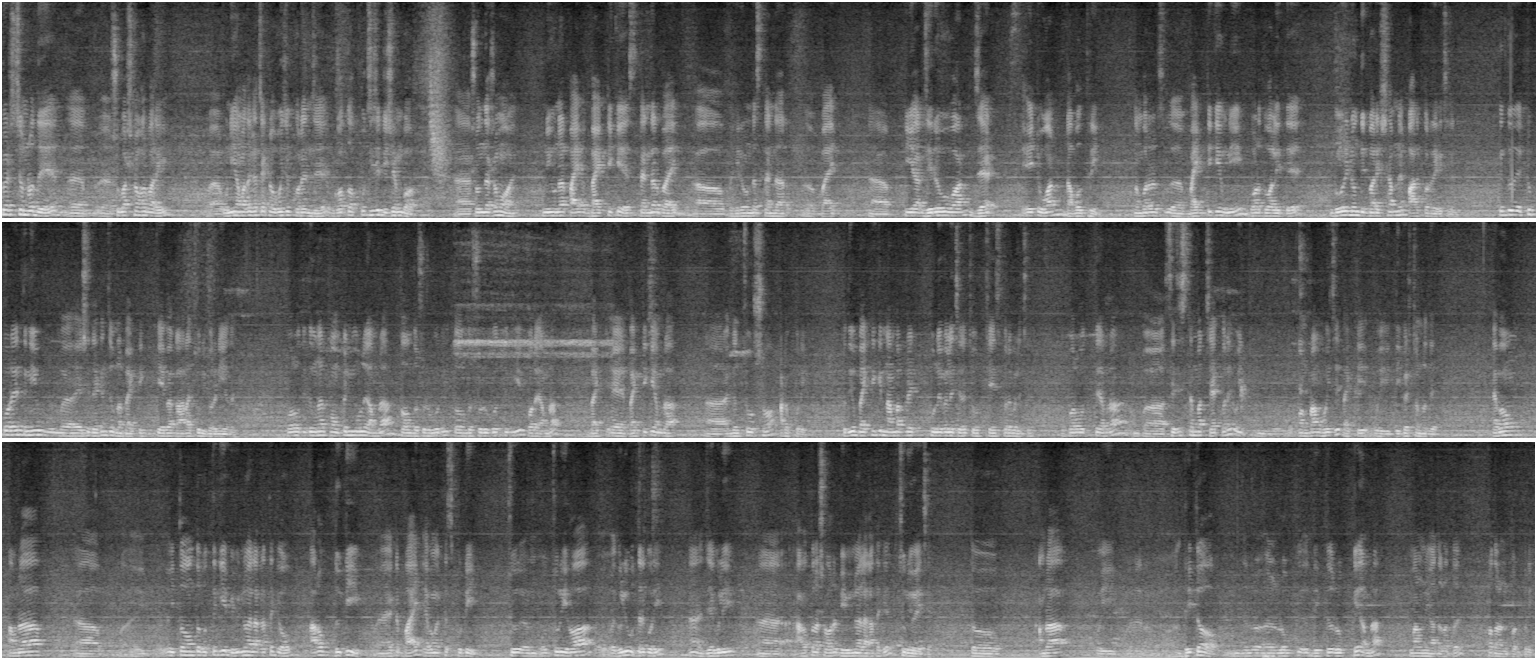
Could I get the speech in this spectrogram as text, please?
চন্দ্র দে সুভাষনগর বাড়ি উনি আমাদের কাছে একটা অভিযোগ করেন যে গত পঁচিশে ডিসেম্বর সন্ধ্যার সময় উনি ওনার বাইকটিকে Splendor bike Hero Honda Splendor bike TR zero one Z eight one double three নম্বরের বাইকটিকে উনি বড়দোয়ালিতে গৌরী নন্দীর বাড়ির সামনে পার্ক করে রেখেছিলেন। কিন্তু একটু পরে তিনি এসে দেখেন যে ওনার বাইকটি কে বা কারা চুরি করে নিয়ে যায়। পরবর্তীতে ওনার কমপ্লেন মূলে আমরা তদন্ত শুরু করি। তদন্ত শুরু করতে গিয়ে পরে আমরা বাইক বাইকটিকে আমরা একজন চোর সহ আটক করি। যদিও বাইকটিকে নাম্বার প্লেট খুলে ফেলেছিল, চোর চেঞ্জ করে ফেলেছিল। পরবর্তীতে আমরা সেসিস নাম্বার চেক করে ওই কনফার্ম হয়েছে বাইকটি ওই দীপেশ চন্দ্রদেব। এবং আমরা এই- তদন্ত করতে গিয়ে বিভিন্ন এলাকা থেকেও আরও দুটি একটা বাইক এবং একটা স্কুটি চুরি হওয়া, এগুলি উদ্ধার করি। হ্যাঁ যেগুলি আগরতলা শহরের বিভিন্ন এলাকা থেকে চুরি হয়েছে। তো আমরা ওই ধৃত লোক ধৃত লোককে আমরা মাননীয় আদালতে প্রদান করি।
